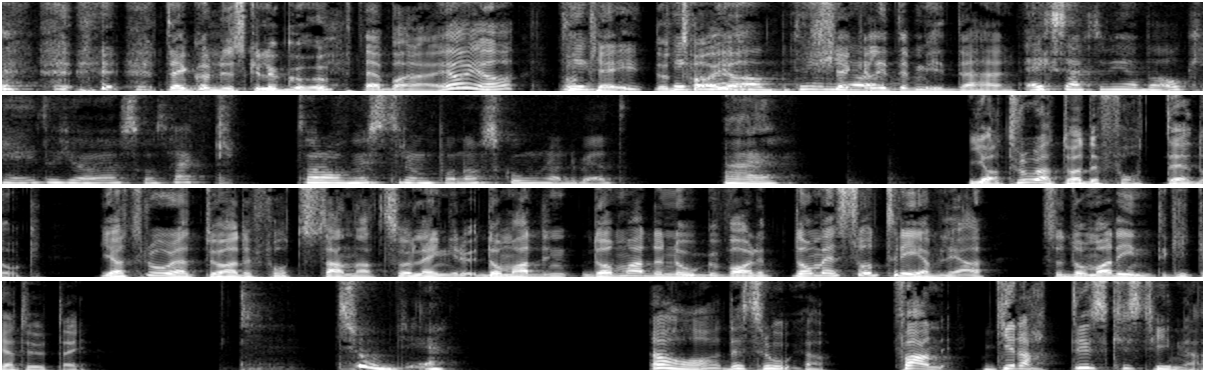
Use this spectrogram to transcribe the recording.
Tänk om du skulle gå upp där bara, ja ja, okej, då tänk tar om jag, jag- om käkar jag- lite middag här. Exakt, och jag bara okej, då gör jag så, tack. Tar av mig strumporna och skorna, du vet. Nej. Jag tror att du hade fått det dock. Jag tror att du hade fått stannat så länge de hade, de hade nog varit, de är så trevliga, så de hade inte kickat ut dig. Tror du det? Ja, det tror jag. Fan, grattis Kristina!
